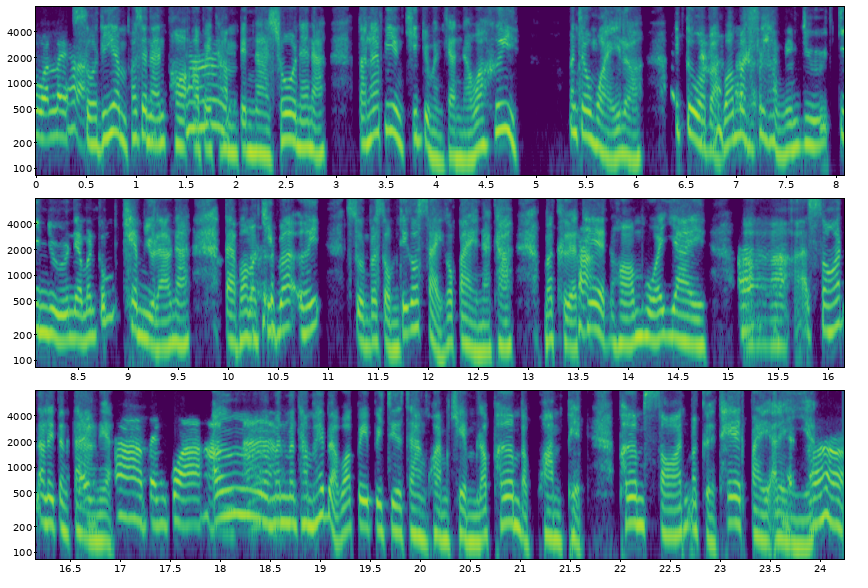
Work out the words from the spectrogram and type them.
ล้วนๆเลยค่ะโซเดียมเพราะฉะนั้นพอใช่เอาไปทำเป็นนาโชเนี่ยนะตอนแรกพี่ยังคิดอยู่เหมือนกันนะว่าเฮ้ย มันจะไหวเหรอไอตัวแบบว่ามันฝรั่งยังอยู่กินอยู่เนี่ยมันก็เค็มอยู่แล้วนะ แต่พอมาคิดว่า เอ้ย ส่วนผสมที่เขาใส่เข้าไปนะคะมะเขือเทศหอมหัวใหญ่อ่าอ่าซอสอะไรต่างๆ เนี่ยอ่าเป็นกวาหั่นเอออ่ามันมันทำให้แบบว่าไปไปเจือจางความเค็มแล้วเพิ่มแบบความเผ็ด เพิ่มซอสมะเขือเทศไปอะไรอย่างเงี้ยอ่า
